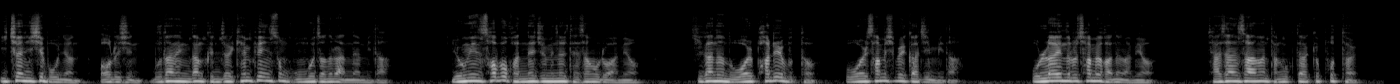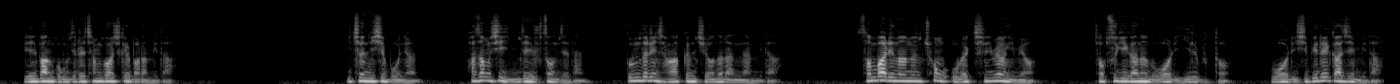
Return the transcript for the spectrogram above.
2025년 어르신 무단횡단 근절 캠페인송 공모전을 안내합니다. 용인 서부 관내 주민을 대상으로 하며 기간은 5월 8일부터 5월 30일까지입니다. 온라인으로 참여 가능하며 자세한 사항은 당국대학교 포털 일반 공지를 참고하시길 바랍니다. 2025년 화성시 인재육성재단 꿈드린 장학금 지원을 안내합니다. 선발 인원은 총 507명이며 접수 기간은 5월 2일부터 5월 21일까지입니다.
